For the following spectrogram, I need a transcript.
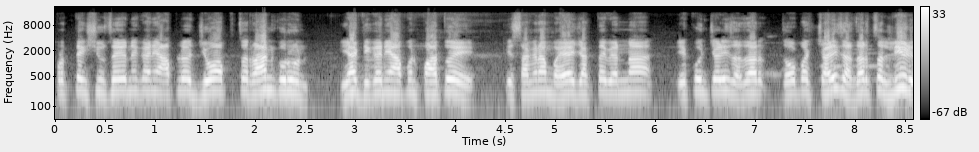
प्रत्येक शिवसैनिकाने आपलं जीवाचं रान करून या ठिकाणी आपण पाहतोय की संग्राम भैया जगताप यांना एकोणचाळीस हजार जवळपास चाळीस हजारचं लीड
